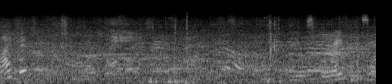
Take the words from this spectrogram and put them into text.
Like it? And so.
